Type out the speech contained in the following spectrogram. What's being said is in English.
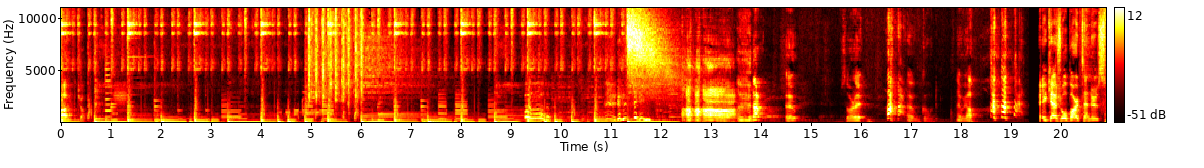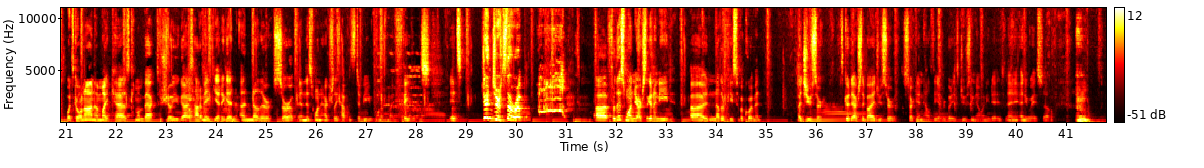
Ah, good job. ah, oh, sorry. oh God. There we are. hey, Kazual bartenders, what's going on? I'm Mike Kaz, coming back to show you guys how to make yet again another syrup, and this one actually happens to be one of my favorites. It's ginger syrup. Uh, for this one, you're actually gonna need uh, another piece of equipment, a juicer. It's good to actually buy a juicer. Start getting healthy. Everybody's juicing now any days. Any, anyway, so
